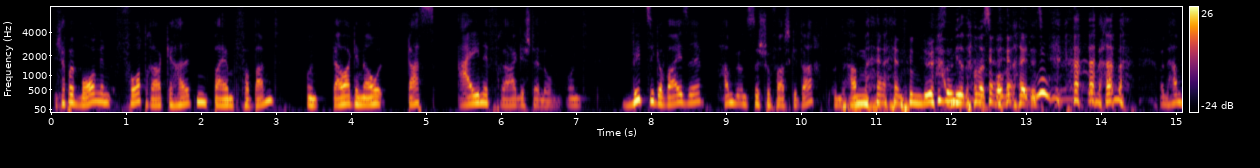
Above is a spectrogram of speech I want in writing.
Ich habe heute Morgen einen Vortrag gehalten beim Verband und da war genau das eine Fragestellung. Und witzigerweise haben wir uns das schon fast gedacht und haben eine Lösung. Haben wir damals vorbereitet. und, haben, und haben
